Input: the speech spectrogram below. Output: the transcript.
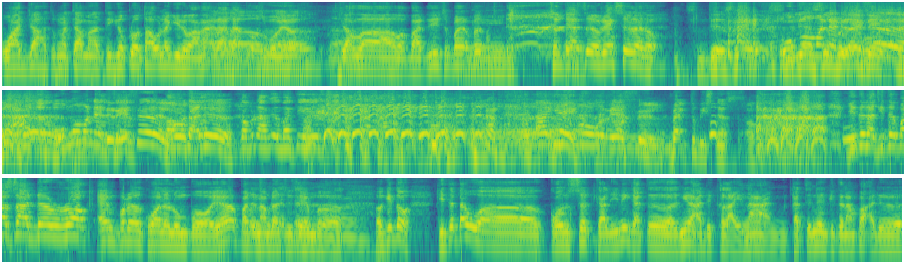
Wajah tu macam uh, 30 tahun lagi dia orang eh, Dah datuk semua ya Ya Allah Akbar. Ni sebab Sentiasa wrestle lah tu Sentiasa, Umur mana ada wrestle? Ha? Umur mana ada wrestle? Oh tak ada Kau pernah ke mati dia? Okay. Back to business Kita nak cerita pasal The Rock Emperor Kuala Lumpur ya Pada 16 Disember Okey tu Kita tahu uh, Konsert kali ni kata Ni ada kelainan Katanya kita nampak ada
